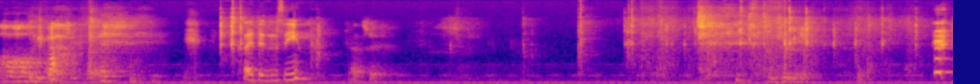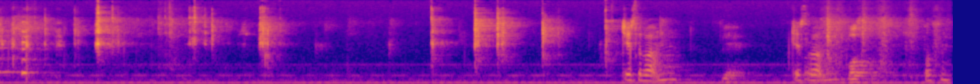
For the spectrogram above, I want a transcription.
Oh, he got you. I didn't see him. Gotcha. Just the bottom one? yeah. Just the bottom one? Both. Both of them?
